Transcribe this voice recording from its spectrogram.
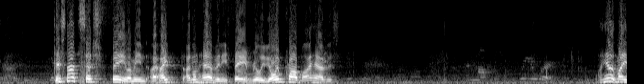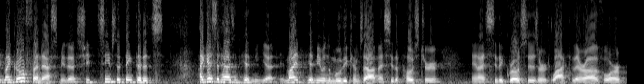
such There's not such fame. I mean, I, I, I don't have any fame, really. The only problem I have is, Accomplishment for your work. Well, you know, my, my girlfriend asked me this. She seems to think that it's, I guess it hasn't hit me yet. It might hit me when the movie comes out and I see the poster and I see the grosses or lack thereof. Or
